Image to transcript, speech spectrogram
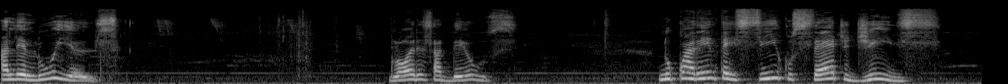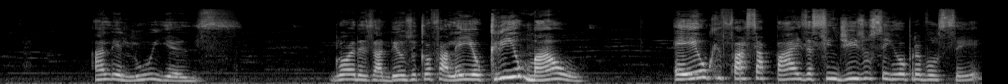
Aleluias. Glórias a Deus. No 45, 7 diz: Aleluias. Glórias a Deus. O que eu falei, eu crio mal. É eu que faço a paz, assim diz o Senhor para você.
